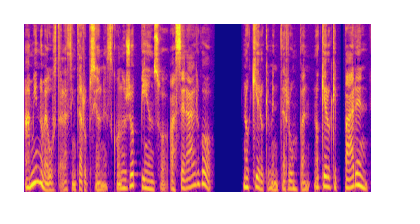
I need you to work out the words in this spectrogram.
A mí no me gustan las interrupciones. Cuando yo pienso hacer algo, no quiero que me interrumpan, no quiero que paren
